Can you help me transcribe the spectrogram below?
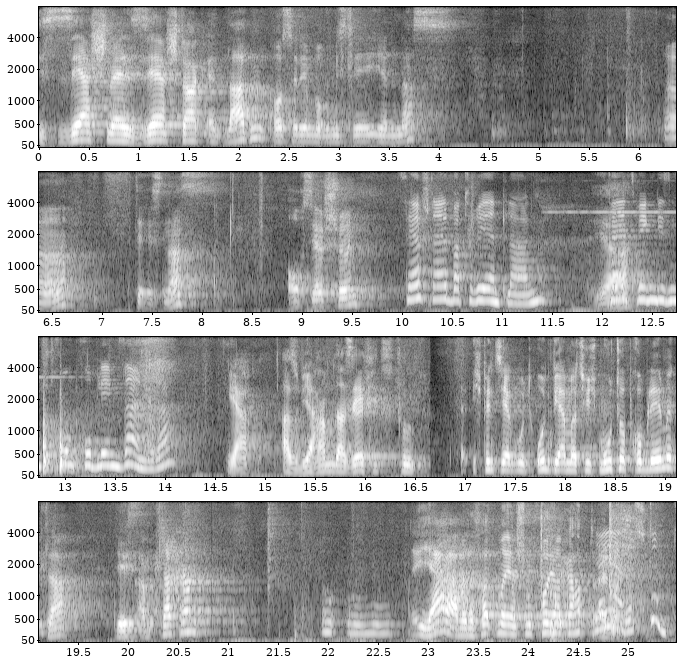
ist sehr schnell, sehr stark entladen. Außerdem, warum ist der hier nass? Ja, der ist nass. Auch sehr schön. Sehr schnell Batterie entladen. Kann Ja. jetzt wegen diesem Stromproblem sein, oder? Ja, also wir haben da sehr viel zu tun. Ich finde es sehr gut. Und wir haben natürlich Motorprobleme, klar. Der ist am Klackern. Oh, oh. Ja, aber das hatten wir ja schon vorher gehabt. Ja, ja, Alter. das stimmt.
